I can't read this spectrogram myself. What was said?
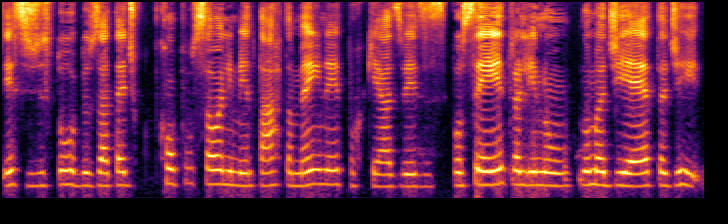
esses distúrbios até de compulsão alimentar também, né? Porque às vezes você entra ali num, numa dieta de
